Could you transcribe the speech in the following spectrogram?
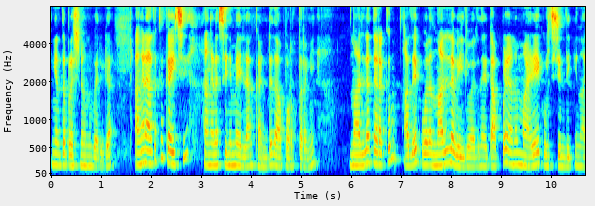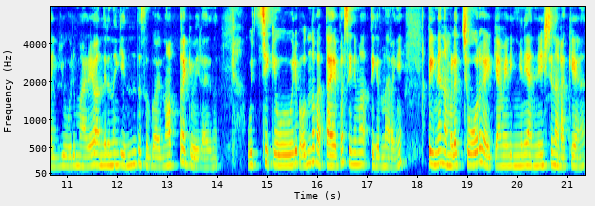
ഇങ്ങനത്തെ പ്രശ്നമൊന്നും വരില്ല. അങ്ങനെ അതൊക്കെ കഴിച്ച് അങ്ങനെ സിനിമയെല്ലാം കണ്ട് ആ പുറത്തിറങ്ങി. നല്ല തിരക്കും അതേപോലെ നല്ല വെയിലുമായിരുന്നു കേട്ടോ. അപ്പോഴാണ് മഴയെക്കുറിച്ച് ചിന്തിക്കുന്നത്. അയ്യോ ഒരു മഴ വന്നിരുന്നെങ്കിൽ എന്ത് സുഖമായിരുന്നു. അത്രയ്ക്ക് വെയിലായിരുന്നു. ഉച്ചയ്ക്ക് ഒരു ഒന്ന് പത്തായപ്പോൾ സിനിമ തീർന്നിറങ്ങി. പിന്നെ നമ്മൾ ചോറ് കഴിക്കാൻ വേണ്ടി ഇങ്ങനെ അന്വേഷിച്ച് നടക്കുകയാണ്.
